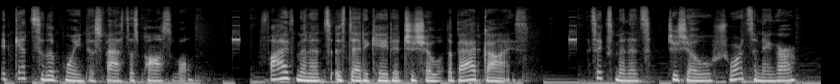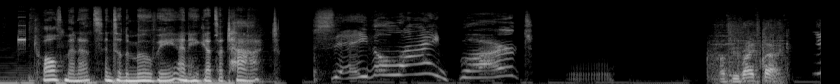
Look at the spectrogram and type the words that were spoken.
It gets to the point as fast as possible. 5 minutes is dedicated to show the bad guys, 6 minutes to show Schwarzenegger, 12 minutes into the movie and he gets attacked. Say the line, Bart! I'll be right back. Yay!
